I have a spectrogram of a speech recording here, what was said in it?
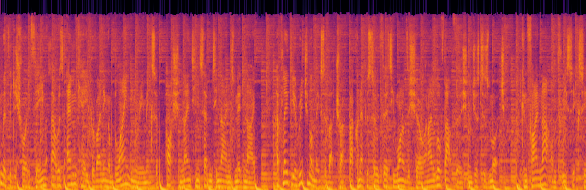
Sticking with the Detroit theme, that was MK providing a blinding remix of Posh 1979's Midnight. I played the original mix of that track back on episode 31 of the show, and I love that version just as much. You can find that on 360.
